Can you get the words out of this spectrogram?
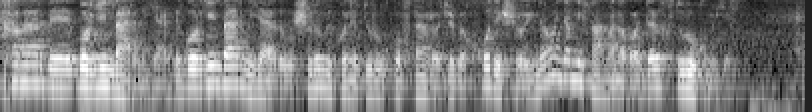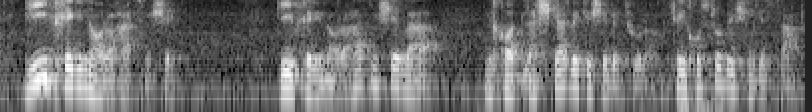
خبر به گرگین برمیگرده. گرگین برمیگرده و شروع می‌کنه دروغ گفتن راجع به خودش و اینا. اینا می‌فهمن آقا داره دروغ میگه. گیو خیلی ناراحت میشه. گیو خیلی ناراحت میشه و می‌خواد لشکر بکشه به توران. کیخسرو بهش میگه صبر.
